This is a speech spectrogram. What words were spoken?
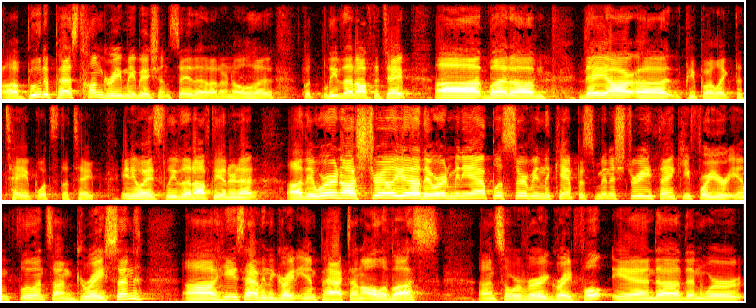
uh, Budapest, Hungary. Maybe I shouldn't say that. I don't know. Uh, but leave that off the tape. Uh, but um, they are, uh, people are like, the tape, what's the tape? Anyways, leave that off the internet. they were in Australia. They were in Minneapolis serving the campus ministry. Thank you for your influence on Grayson. he's having a great impact on all of us. And so we're very grateful. And uh, then we're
